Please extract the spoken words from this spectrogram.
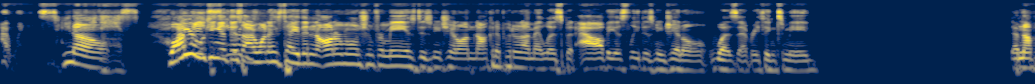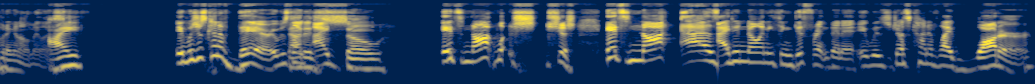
I went and No. these. while I you're looking at this. I want to say that an honorable mention for me is Disney Channel. I'm not going to put it on my list, but obviously Disney Channel was everything to me. I'm not putting it on my list. I it was just kind of there. It was that like is I so it's not what sh- shush. It's not as I didn't know anything different than it. It was just kind of like water.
